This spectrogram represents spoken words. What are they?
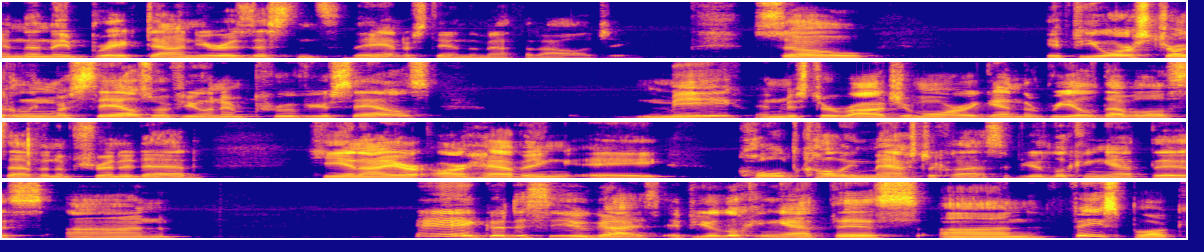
And then they break down your resistance. They understand the methodology. So if you are struggling with sales or if you want to improve your sales, me and Mr. Roger Moore, again, the real 007 of Trinidad, he and I are, are having a cold calling masterclass. If you're looking at this on, hey, good to see you guys. If you're looking at this on Facebook,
